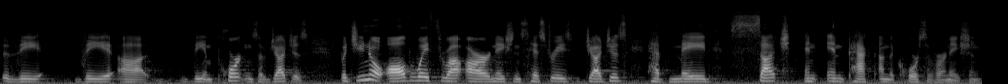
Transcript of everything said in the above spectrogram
the, the, uh, the importance of judges. But you know, all the way throughout our nation's history, judges have made such an impact on the course of our nation.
